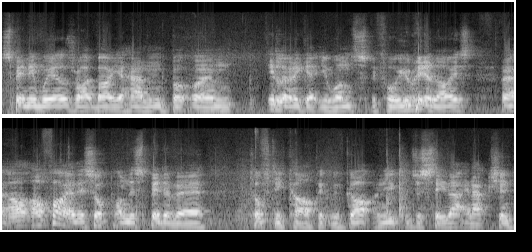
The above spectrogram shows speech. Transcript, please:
spinning wheels right by your hand, but um, it'll only get you once before you realise. Uh, I'll, I'll fire this up on this bit of a tufty carpet we've got, and you can just see that in action.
